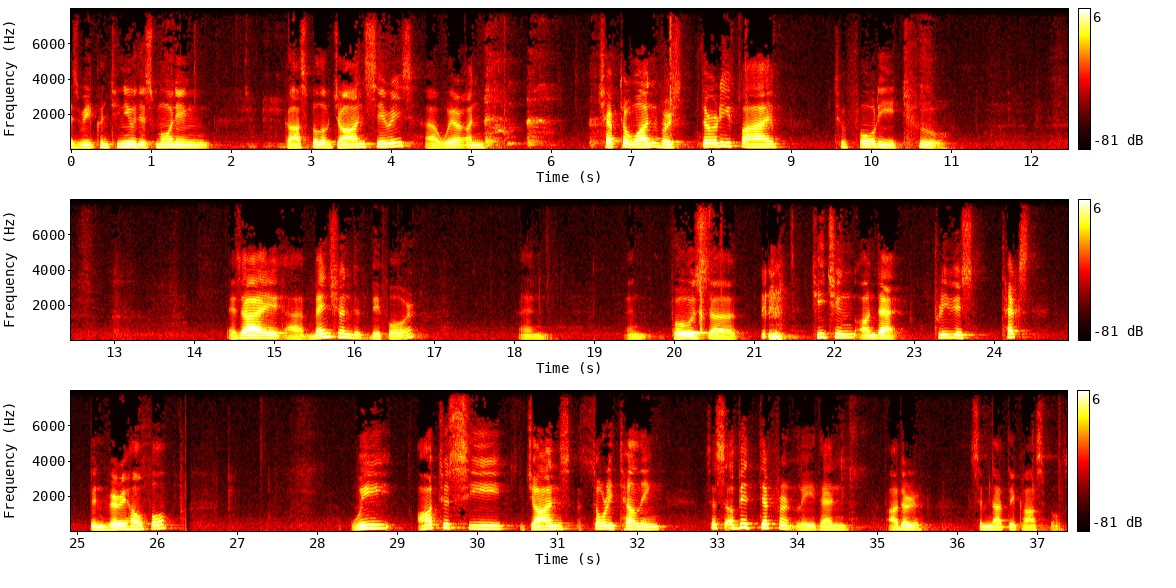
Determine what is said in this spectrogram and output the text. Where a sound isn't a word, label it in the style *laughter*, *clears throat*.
as we continue this morning Gospel of John series. Uh, we're on chapter 1, verse 35 to 42. As I uh, mentioned before, and and Bo's uh, *clears throat* teaching on that previous text been very helpful. We ought to see John's storytelling just a bit differently than other synoptic gospels.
